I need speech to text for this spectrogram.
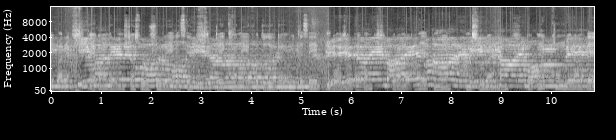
সুন্দরভাবে পারে আমাদের অনুষ্ঠান শুরু হয়ে গেছে। তো এখানে প্রতিযোগিতা হইতেছে এবং কোরআনের আয়াত নিয়ে সুরা তো অনেকক্ষণ ধরে আমাদের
